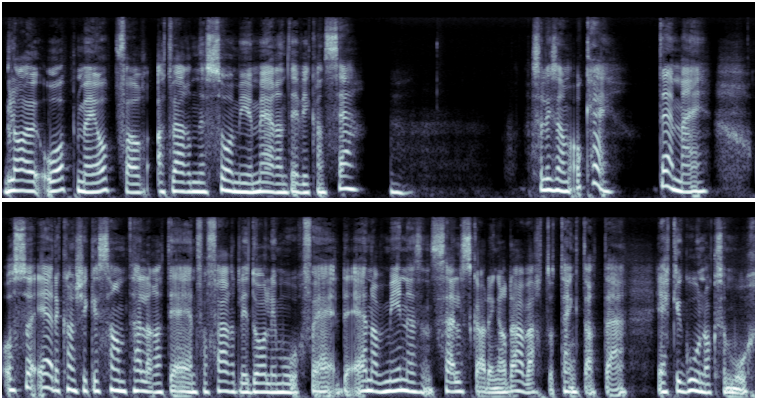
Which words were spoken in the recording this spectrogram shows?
Glad i å åpne meg opp for at verden er så mye mer enn det vi kan se. Så liksom, ok, det er meg. Og så er det kanskje ikke sant heller at jeg er en forferdelig dårlig mor. For jeg, det er en av mine selvskadinger det har vært å tenke at eh, jeg er ikke god nok som mor.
